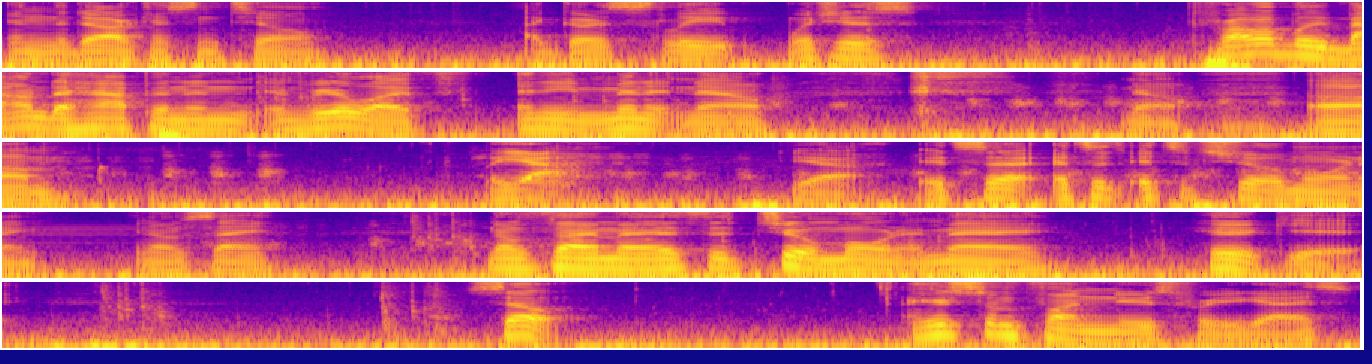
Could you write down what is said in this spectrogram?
in the darkness until I go to sleep, which is probably bound to happen in, in real life any minute now. no. Um, But yeah, yeah, it's a it's a it's a chill morning. You know what I'm saying? You know I'm saying, man? It's a chill morning, man. Heck yeah. So, here's some fun news for you guys.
